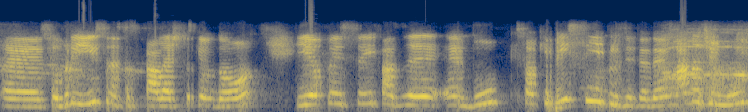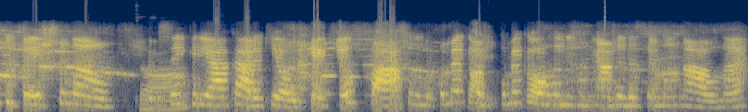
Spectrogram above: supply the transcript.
é, sobre isso nessas palestras que eu dou. E eu pensei em fazer e-book, só que bem simples, entendeu? Nada de muito texto, não. Tá. Eu pensei em criar, cara, aqui, ó, o que é que eu faço, como é que eu, como é que eu organizo minha agenda semanal, né?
